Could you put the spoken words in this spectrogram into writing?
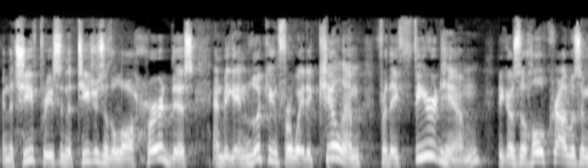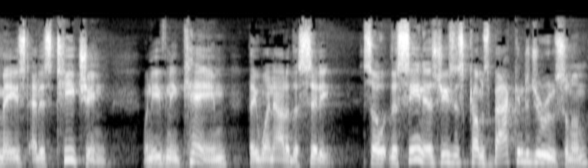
And the chief priests and the teachers of the law heard this and began looking for a way to kill him, for they feared him because the whole crowd was amazed at his teaching. When evening came, they went out of the city. So the scene is Jesus comes back into Jerusalem.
